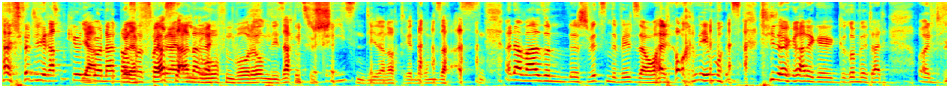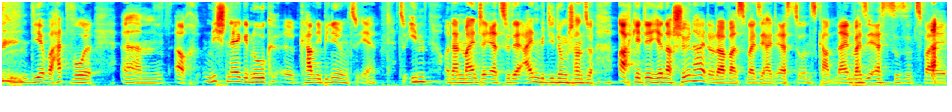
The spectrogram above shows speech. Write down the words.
also die Rattenkönige Ja, und wo noch der so zwei, Förster angerufen wurde, um die Sachen zu schießen, die da noch drin rumsaßen. Und da war so eine schwitzende Wildsau halt auch neben uns, die da gerade gegrümmelt hat. Und die hat wohl ähm, auch nicht schnell genug äh, kam die Bedienung zu ihr, zu ihm und dann meinte er zu der einen Bedienung schon so, ach, geht ihr hier nach Schönheit oder was? Weil sie halt erst zu uns kam. Nein, weil sie erst zu so zwei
